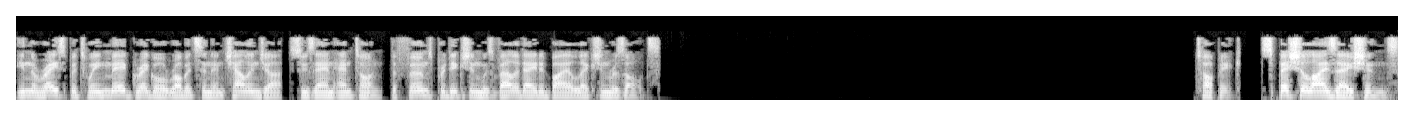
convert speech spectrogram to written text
In the race between Mayor Gregor Robertson and challenger, Suzanne Anton, the firm's prediction was validated by election results. Specializations.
